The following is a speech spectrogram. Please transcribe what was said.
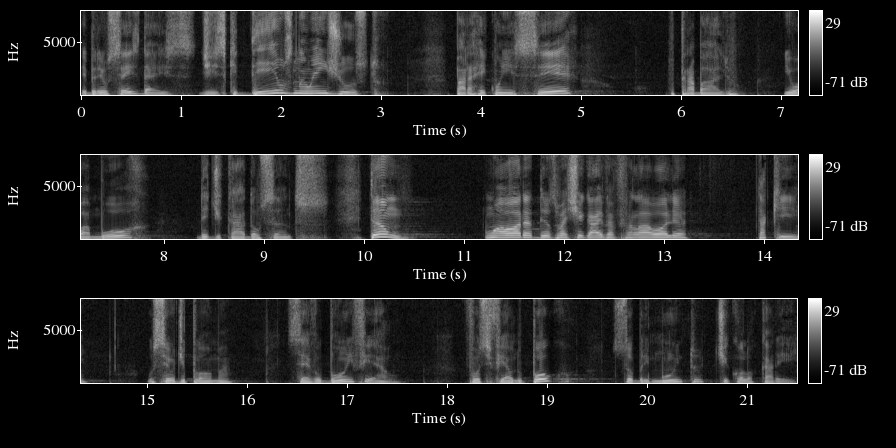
Hebreus 6,10 diz que Deus não é injusto para reconhecer o trabalho e o amor dedicado aos santos. Então, uma hora Deus vai chegar e vai falar: olha, está aqui, o seu diploma. Servo bom e fiel. Fosse fiel no pouco, sobre muito te colocarei.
